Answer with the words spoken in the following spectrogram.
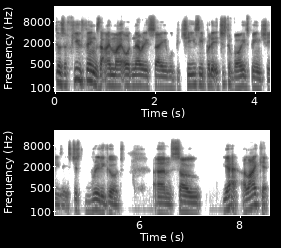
does a few things that I might ordinarily say would be cheesy, but it just avoids being cheesy. It's just really good. Um, so yeah, I like it.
